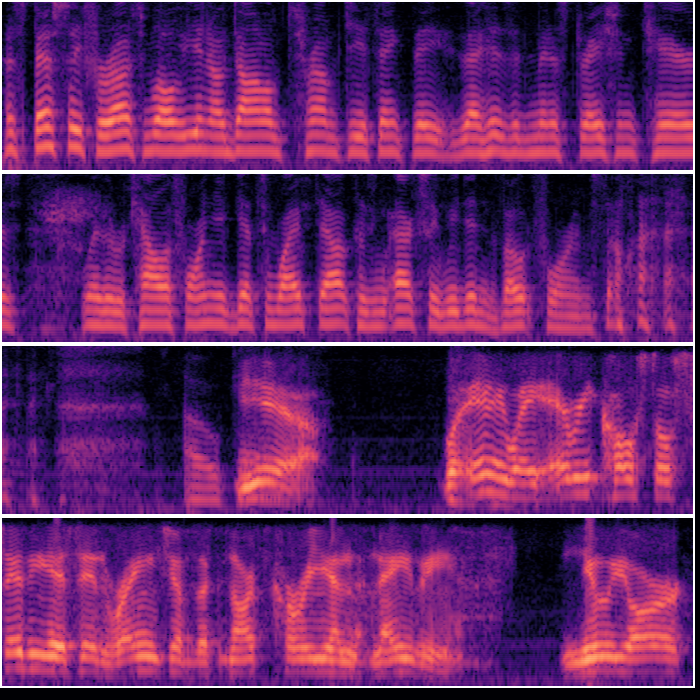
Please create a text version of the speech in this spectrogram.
Especially for us, well, you know, Donald Trump, do you think they, that his administration cares whether California gets wiped out? Because actually, we didn't vote for him, so. okay. Yeah. Well, anyway, every coastal city is in range of the North Korean Navy. New York,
